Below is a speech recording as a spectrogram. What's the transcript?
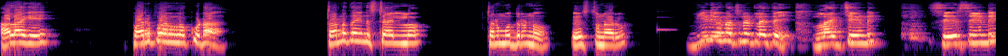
అలాగే పరిపాలనలో కూడా తనదైన స్టైల్లో తన ముద్రను వేస్తున్నారు. వీడియో నచ్చినట్లయితే లైక్ చేయండి షేర్ చేయండి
